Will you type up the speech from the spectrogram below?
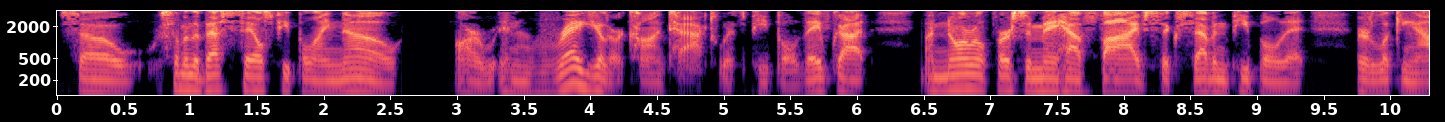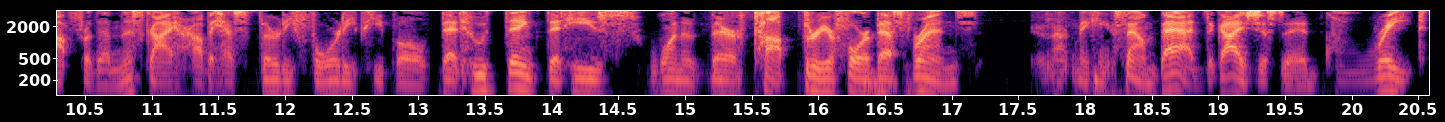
So some of the best salespeople I know are in regular contact with people. They've got a normal person may have five, six, seven people that are looking out for them. This guy probably has 30, 40 people that who think that he's one of their top three or four best friends. Not making it sound bad. The guy's just a great,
